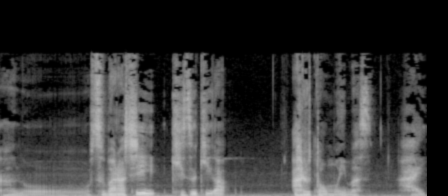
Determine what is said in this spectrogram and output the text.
あの素晴らしい気づきがあると思います。はい。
